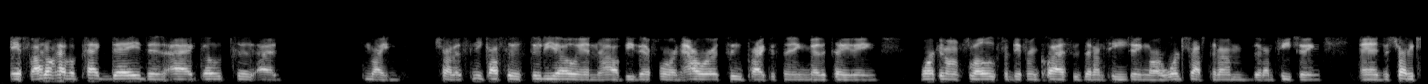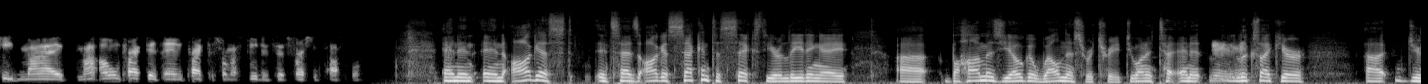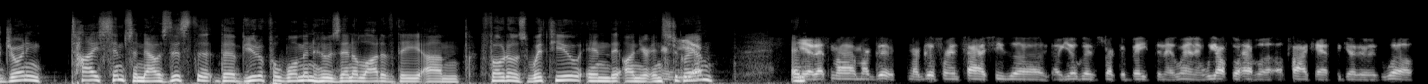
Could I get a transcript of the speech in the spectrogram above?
If I don't have a packed day, then I go to I like try to sneak off to the studio and I'll be there for an hour or two practicing, meditating, working on flows for different classes that I'm teaching or workshops that I'm that I'm teaching and just try to keep my my own practice and practice for my students as fresh as possible. And in in August, it says August second to sixth, you're leading a uh, Bahamas Yoga Wellness Retreat. Do you want to? T- and it mm-hmm. looks like you're uh, you're joining Ty Simpson. Now, is this the, the beautiful woman who's in a lot of the um, photos with you in the on your Instagram? Yep. And yeah, that's my my good my good friend Ty. She's a, a yoga instructor based in Atlanta. We also have a, a podcast together as well.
